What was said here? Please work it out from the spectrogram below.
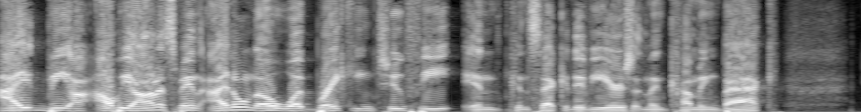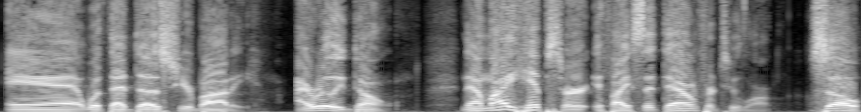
I'd be I'll be honest, man, I don't know what breaking 2 feet in consecutive years and then coming back and what that does to your body. I really don't. Now, my hips hurt if I sit down for too long. So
